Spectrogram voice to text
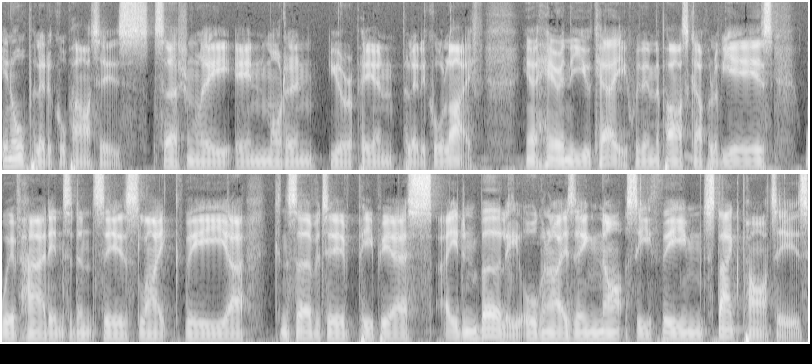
in all political parties, certainly in modern European political life. You know, here in the UK, within the past couple of years, we've had incidences like the uh, Conservative PPS Aidan Burley organising Nazi themed stag parties.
